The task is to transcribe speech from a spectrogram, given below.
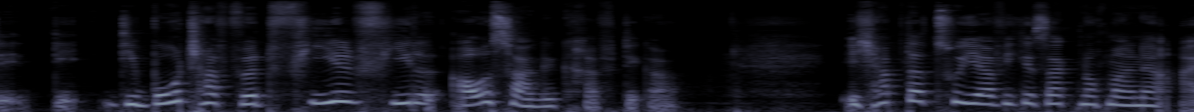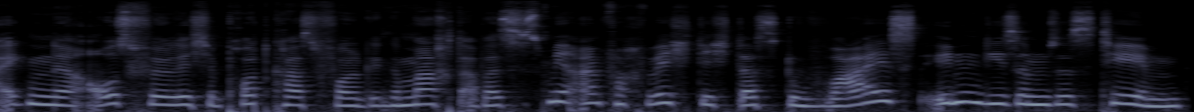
die, die, die Botschaft wird viel, viel aussagekräftiger. Ich habe dazu ja, wie gesagt, noch mal eine eigene ausführliche Podcast-Folge gemacht, aber es ist mir einfach wichtig, dass du weißt, in diesem System,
